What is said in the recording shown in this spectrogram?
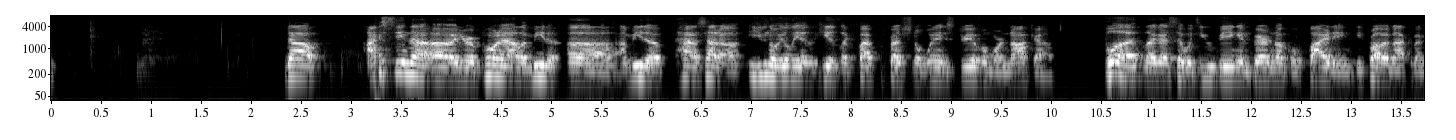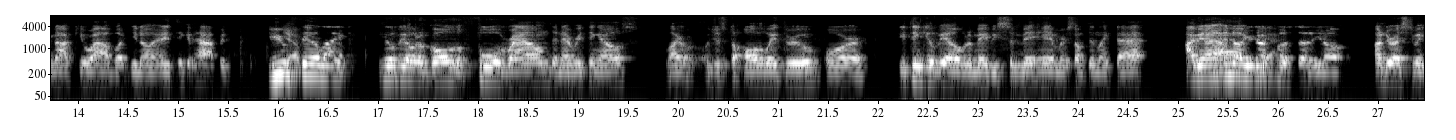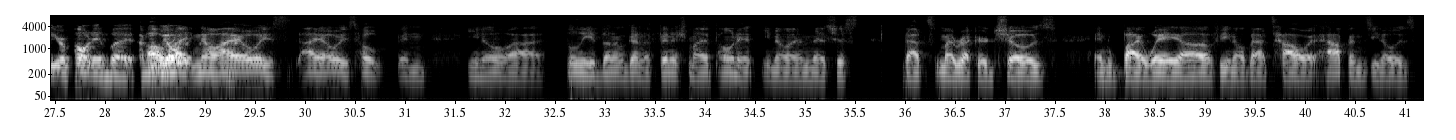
Now, I seen that uh, your opponent Alameda uh, Amida has had a even though he only has, he has like five professional wins, three of them were knockouts. But like I said, with you being in bare knuckle fighting, he's probably not going to knock you out. But you know anything could happen. Do you yep. feel like he'll be able to go the full round and everything else, like just all the way through, or do you think you'll be able to maybe submit him or something like that? I mean, I, uh, I know uh, you're not yeah. supposed to, you know, underestimate your opponent, but I mean, oh right, no, I always, I always hope and you know. uh believe that I'm going to finish my opponent, you know, and it's just that's my record shows. And by way of, you know, that's how it happens, you know, is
